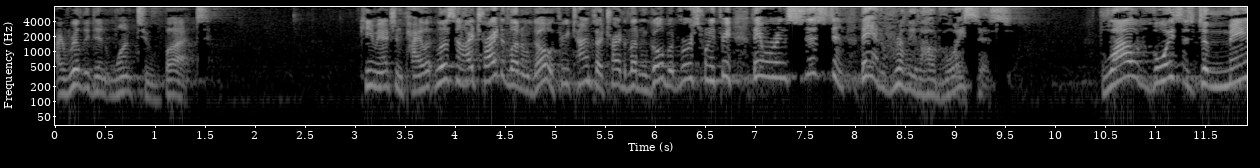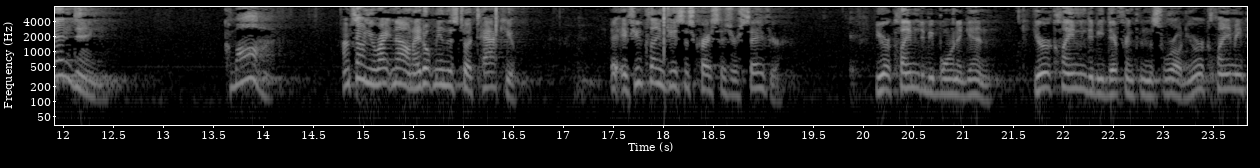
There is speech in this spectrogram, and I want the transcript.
I really didn't want to, but. Can you imagine Pilate? Listen, I tried to let him go. Three times I tried to let him go, but verse 23, they were insistent. They had really loud voices. Loud voices demanding. Come on. I'm telling you right now, and I don't mean this to attack you. If you claim Jesus Christ as your Savior, you are claiming to be born again. You're claiming to be different than this world. You're claiming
